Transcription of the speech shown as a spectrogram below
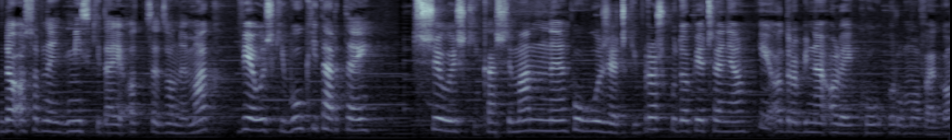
Do osobnej miski daję odcedzony mak, dwie łyżki bułki tartej, trzy łyżki kaszy manny, pół łyżeczki proszku do pieczenia i odrobinę olejku rumowego.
